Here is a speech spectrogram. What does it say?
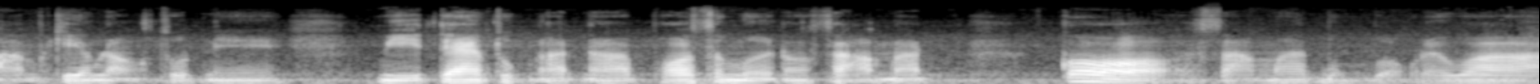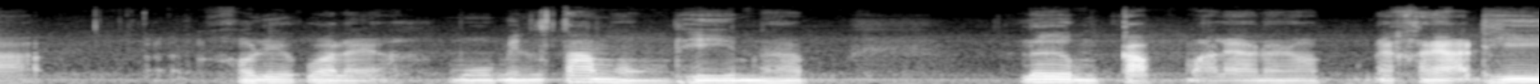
3 เกมหลังสุดนี้มีแต้มทุกนัดนะครับเพราะเสมอทั้ง 3 นัด ก็สามารถบ่งบอกได้ว่าเขาเรียกว่าอะไรอะโมเมนตัมของทีมนะครับ เริ่มกลับมาแล้วนะครับ ในขณะที่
